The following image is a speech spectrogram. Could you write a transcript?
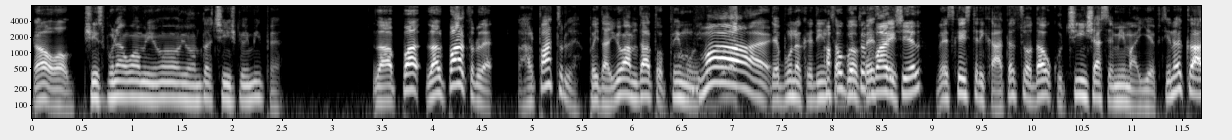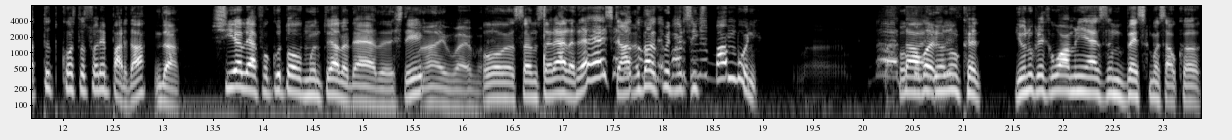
Au, au. Și îmi spuneau oamenii, oh, eu am dat 15.000 pe ea. La, pa- la al patrulea. La al patrulea. Păi da, eu am dat-o primul Vai! de bună A credință. făcut Bă, un vezi, bani că, și el? vezi că e stricată, ți-o dau cu 5-6 mii mai ieftină, că atât costă să o repar, da? Da. Și el i-a făcut o mântuială de aia, de, știi? Ai, vai, vai. O sămsăreală de aia și Și-a a dat dat cu cu niște- bani buni. Da, făcut da, bani, eu nu vezi? cred. Eu nu cred că oamenii ăia zâmbesc, mă, sau că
